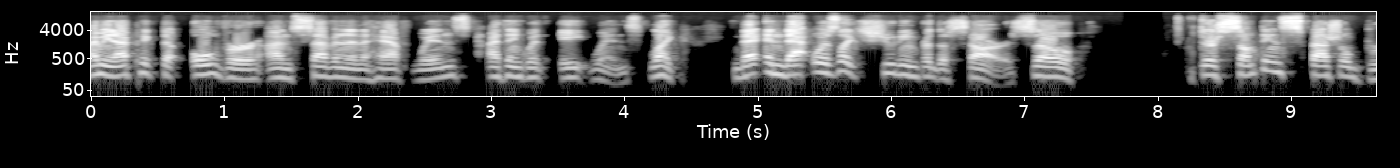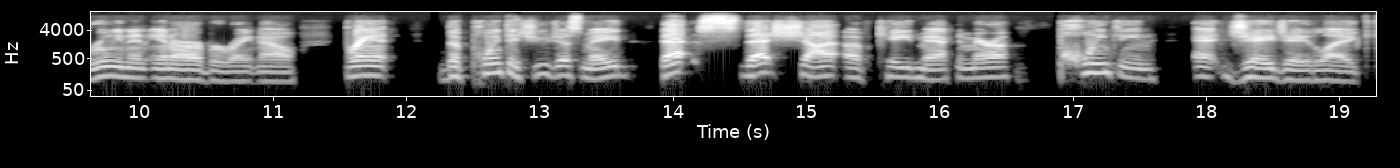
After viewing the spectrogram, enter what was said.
I mean, I picked the over on seven and a half wins, I think with eight wins. Like That and that was like shooting for the stars. So there's something special brewing in Ann Arbor right now. Brant, the point that you just made, that that shot of Cade McNamara pointing at JJ, like,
